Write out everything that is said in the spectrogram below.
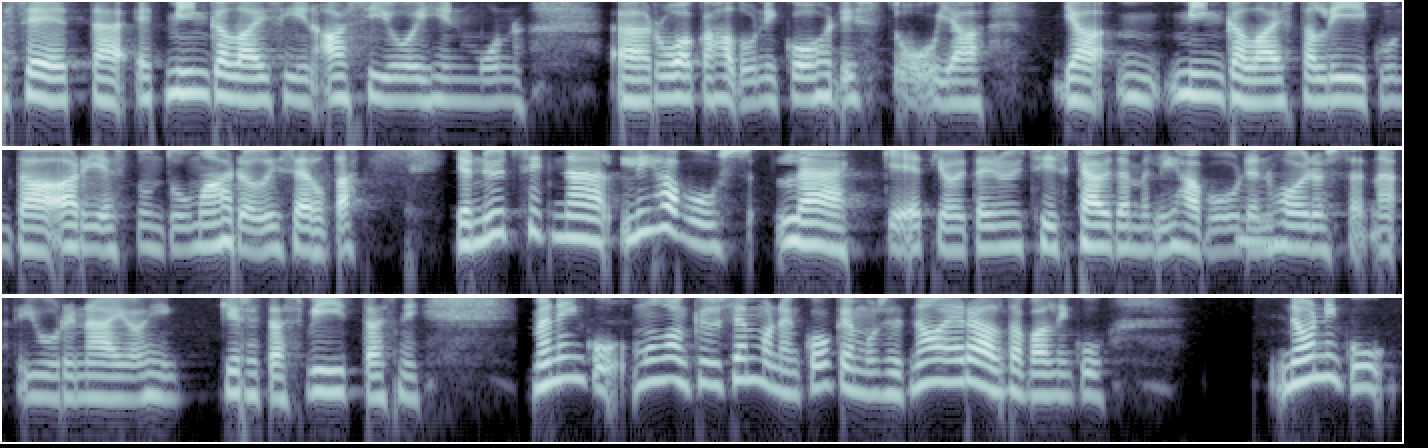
se, että, että minkälaisiin asioihin mun ruokahaluni kohdistuu ja, ja minkälaista liikuntaa arjessa tuntuu mahdolliselta. Ja nyt sitten nämä lihavuuslääkkeet, joita nyt siis käytämme lihavuuden mm. hoidossa, juuri nämä, joihin Kirsi tässä viittasi, niin mä niinku, mulla on kyllä semmoinen kokemus, että ne on eräällä tavalla niinku, ne on niinku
